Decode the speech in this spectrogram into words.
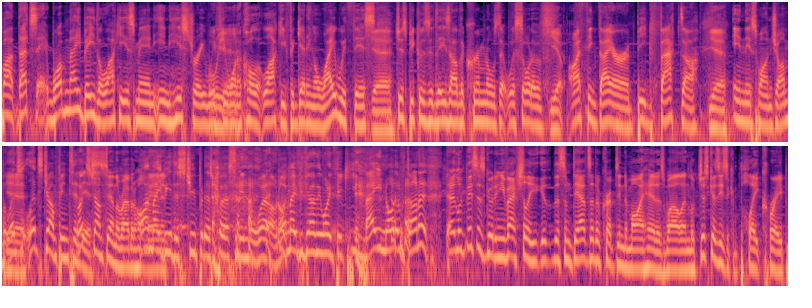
But that's Rob may be the luckiest man in history, if oh, you Oh, yeah. want to call it lucky for getting away with this, Yeah. just because of these other criminals that were sort of. Yep. I think they are a big factor Yeah. in this one, John. But let's let's jump into this. Let's jump down the rabbit hole, I may be the stupidest person in the world. I may be the only one who think he may not have done it. Yeah, look, this is good, and you've actually there's some doubts that have crept into my head as well. And look, just because he's a complete creep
